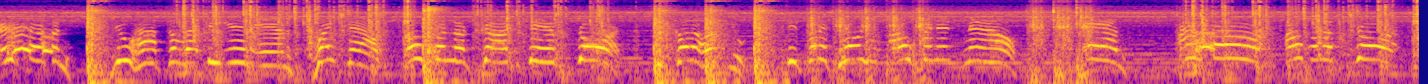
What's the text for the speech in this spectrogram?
Ann! You have to let me in, Ann! Right now! Open the goddamn door! She's gonna hurt you! She's gonna kill you! Open it now! Ann! Ah! Open the door!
